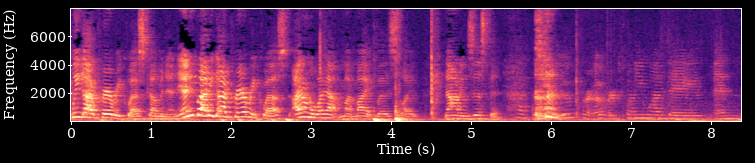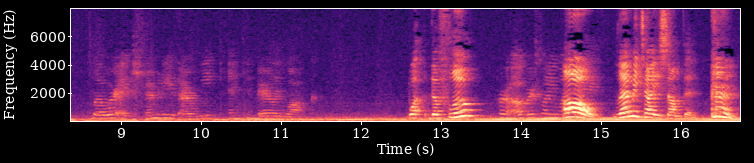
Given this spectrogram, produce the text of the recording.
we got a prayer request coming in. Anybody got a prayer request? I don't know what happened to my mic, but it's like non-existent. For over 21 days and lower extremities are weak and can barely walk. What the flu? For over 21 Oh, days. let me tell you something.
